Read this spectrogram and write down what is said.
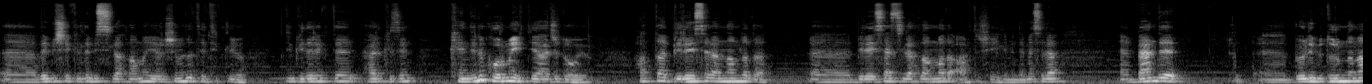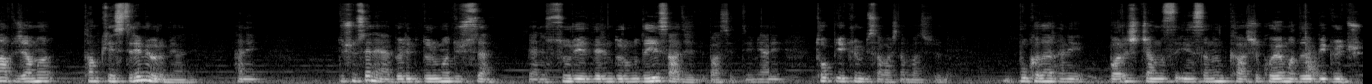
E, ve bir şekilde bir silahlanma yarışını da tetikliyor. Giderek de herkesin kendini koruma ihtiyacı doğuyor. Hatta bireysel anlamda da e, bireysel silahlanma da artış eğiliminde. Mesela yani ben de e, böyle bir durumda ne yapacağımı tam kestiremiyorum yani. Hani düşünsene yani böyle bir duruma düşsen. Yani Suriyelilerin durumu değil sadece bahsettiğim. Yani topyekün bir savaştan bahsediyorum. Bu kadar hani barış canlısı insanın karşı koyamadığı bir güç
